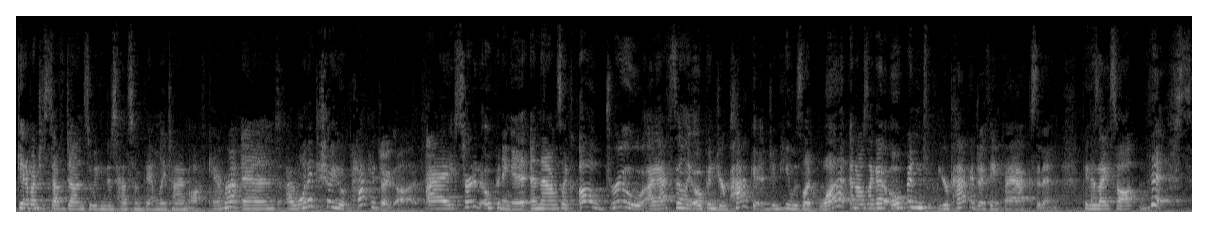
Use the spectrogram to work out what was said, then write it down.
get a bunch of stuff done so we can just have some family time off camera and I wanted to show you a package I got. I started opening it and then I was like, oh, Drew, I accidentally opened your package. And he was like, what? And I was like, I opened your package, I think, by accident because I saw this.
